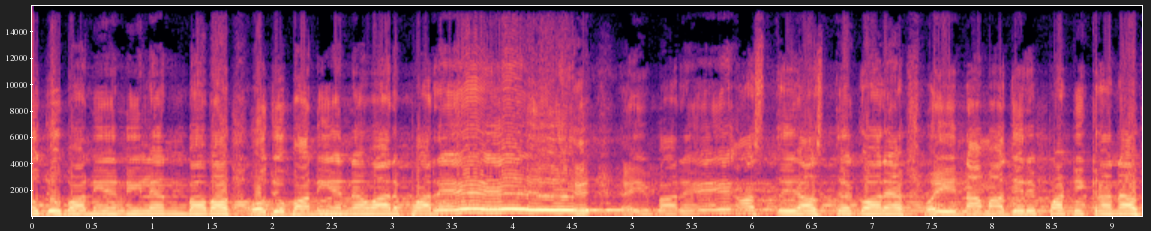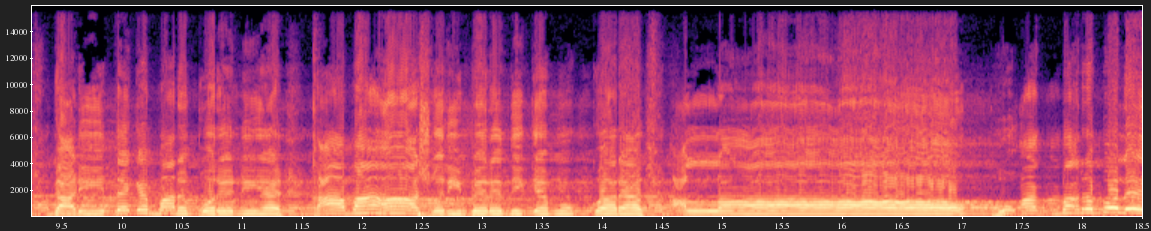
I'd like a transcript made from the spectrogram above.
অজু বানিয়ে নিলেন বাবা, অজু বানিয়ে নেওয়ার পরে এইবারে আস্তে আস্তে করে ওই নামাজের পাটিখানা গাড়ি থেকে বার করে নিয়ে কাবা শরীফের দিকে মুখ করে। আল্লাহ হু আকবার বলে,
